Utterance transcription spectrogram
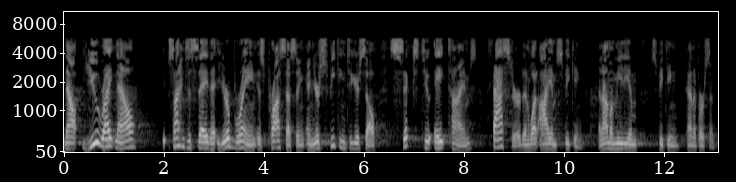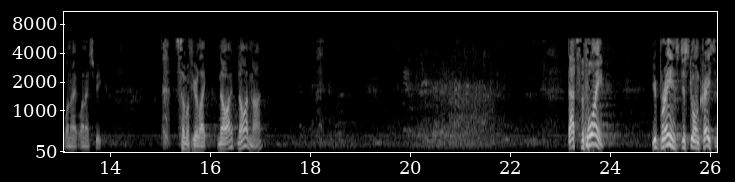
Now, you right now, scientists say that your brain is processing and you're speaking to yourself six to eight times faster than what I am speaking. And I'm a medium speaking kind of person when I, when I speak. Some of you are like, no, I, no, I'm not. That's the point. Your brain is just going crazy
